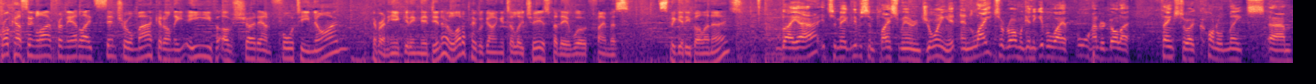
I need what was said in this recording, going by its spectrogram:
Broadcasting live from the Adelaide Central Market on the eve of Showdown 49. Everyone here getting their dinner. A lot of people going into Lucia's for their world famous spaghetti bolognese. They are. It's a magnificent place. We're enjoying it. And later on, we're going to give away a $400 thanks to O'Connell Meats, um,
